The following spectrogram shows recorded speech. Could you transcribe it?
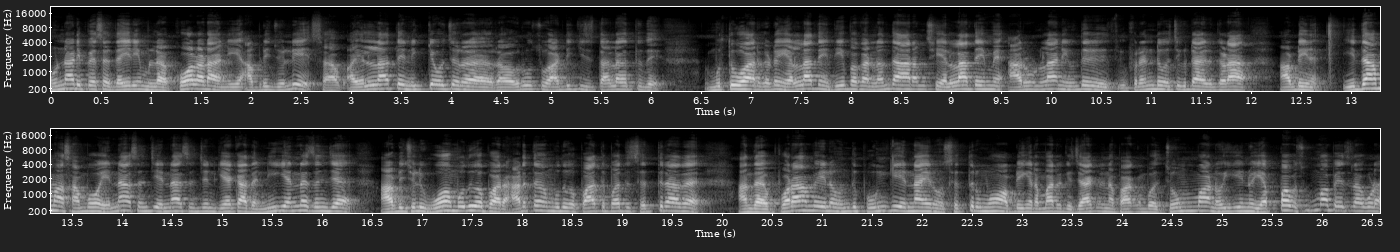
முன்னாடி பேச தைரியம் இல்லை கோலடா நீ அப்படின்னு சொல்லி ச எல்லாத்தையும் நிற்க வச்சு ர- ர- ரூசு அடிச்சு தலகத்துது. முத்துவாக இருக்கட்டும் எல்லாத்தையும் தீபகான்லேருந்து ஆரம்பித்து எல்லாத்தையுமே அருண்லாம் நீ வந்து ஃப்ரெண்டு வச்சுக்கிட்டா இருக்கடா அப்படின்னு. இதாம்மா சம்பவம். என்ன செஞ்சு என்ன செஞ்சுன்னு கேட்காத. நீ என்ன செஞ்ச அப்படின்னு சொல்லி ஓ முதுகை பாரு. அடுத்தவன் முதுகை பார்த்து பார்த்து செத்துறாத. அந்த பொறாமையில் வந்து பொங்கி என்ன ஆயிரும்? செத்துருமோ அப்படிங்கிற மாதிரி இருக்குது ஜாக்லினை பார்க்கும்போது. சும்மா நொய்யின்னு எப்போ சும்மா பேசுகிறா கூட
